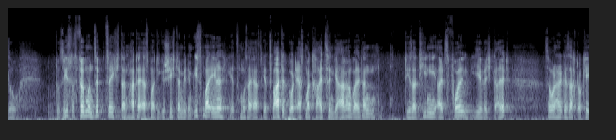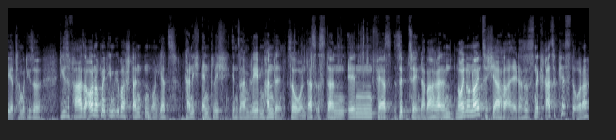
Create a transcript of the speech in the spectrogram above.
So. Du siehst es 75, dann hat er erstmal die Geschichte mit dem Ismael, jetzt muss er erst, jetzt wartet Gott erstmal 13 Jahre, weil dann dieser Teenie als volljährig galt. So, und hat er gesagt, okay, jetzt haben wir diese, diese Phase auch noch mit ihm überstanden und jetzt kann ich endlich in seinem Leben handeln. So, und das ist dann in Vers 17, da war er 99 Jahre alt. Das ist eine krasse Kiste, oder?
